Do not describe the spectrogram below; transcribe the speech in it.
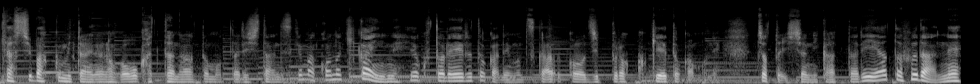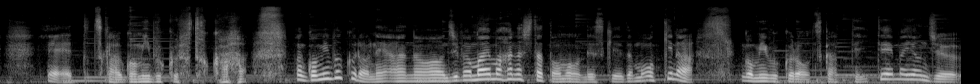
キャッシュバックみたいなのが多かったなと思ったりしたんですけど、まあ、この機会にねよくトレイルとかでも使うこうジップロック系とかもねちょっと一緒に買ったりあと普段ねえー、っと使うゴミ袋とか、まあ、ゴミ袋ね、あのー、自分は前も話したと思うんですけれども大きなゴミ袋を使っていて、まあ、45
